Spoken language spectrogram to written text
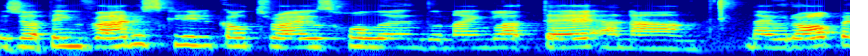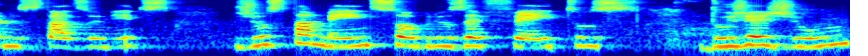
Já tem vários clinical trials rolando na Inglaterra, na, na Europa e nos Estados Unidos, justamente sobre os efeitos do jejum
